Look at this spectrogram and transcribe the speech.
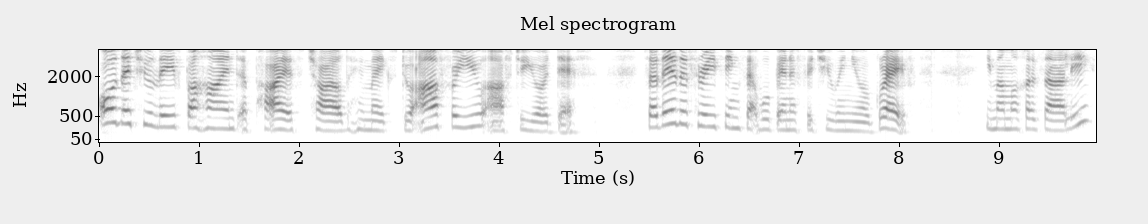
or that you leave behind a pious child who makes dua for you after your death. So they're the three things that will benefit you in your grave. Imam Ghazali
